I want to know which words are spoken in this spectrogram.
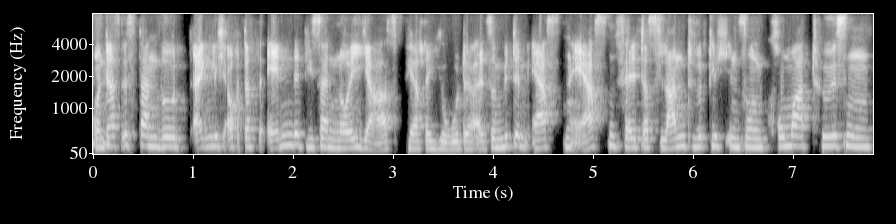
Und das ist dann so eigentlich auch das Ende dieser Neujahrsperiode. Also mit dem 1.01. fällt das Land wirklich in so einen chromatösen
